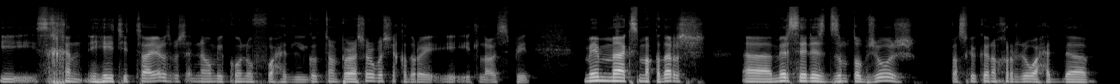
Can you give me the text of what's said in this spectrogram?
يسخن يهيتي ال tyres باش أنهم يكونوا في واحد ال good temperature باش يقدروا يطلعوا ال speed même ماكس ما قدرش آه، مرسيدس تزمطوا بجوج parce que كانوا خرجوا واحد آه،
